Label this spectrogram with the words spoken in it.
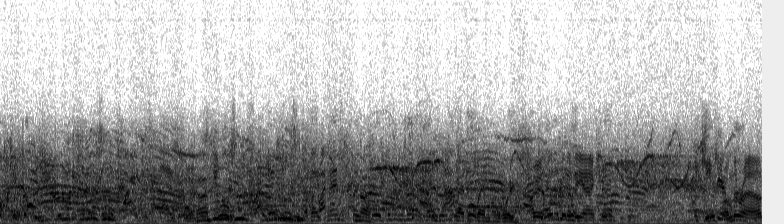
What you doing? You acting like you're losing the fight. Huh? You're losing the fight. You're losing the fight. No. Got to fight my way. A little bit of the action from the round.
